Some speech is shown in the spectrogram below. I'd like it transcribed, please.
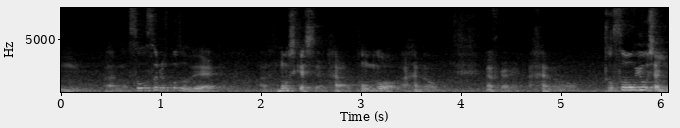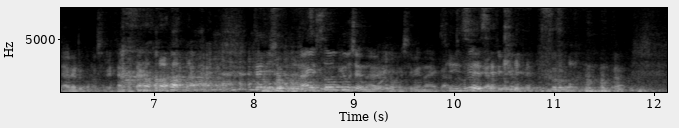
うん、あのそうすることであのもしかしたら今後あのなんですかねあの塗装業者になれるかもしれないみたいな。内装業者になれるかもしれないからとりあえずやってみようみたいな。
